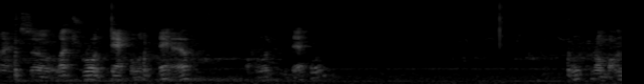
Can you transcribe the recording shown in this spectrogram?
Right, so let's road depot there. Road depot. Oh, wrong button.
